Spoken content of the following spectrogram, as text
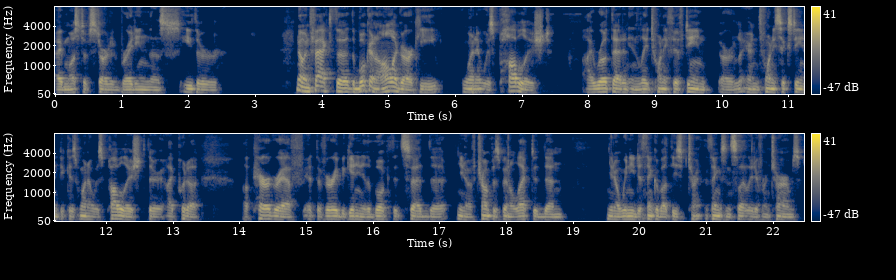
I must have started writing this either. No, in fact, the, the book on oligarchy, when it was published, I wrote that in, in late 2015 or in 2016 because when it was published, there I put a a paragraph at the very beginning of the book that said that you know if Trump has been elected, then you know we need to think about these ter- things in slightly different terms.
